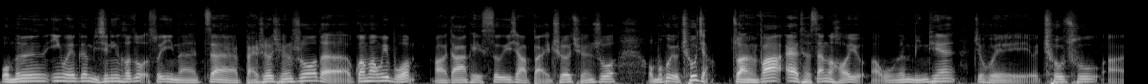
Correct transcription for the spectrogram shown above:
我们因为跟米其林合作，所以呢，在百车全说的官方微博啊，大家可以搜一下百车全说，我们会有抽奖，转发艾特三个好友啊，我们明天就会抽出啊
